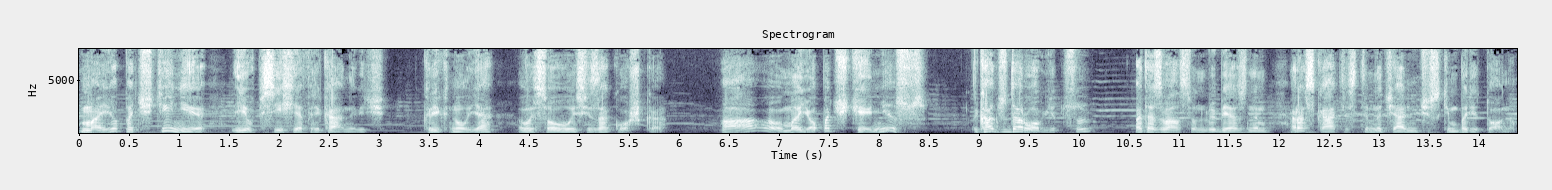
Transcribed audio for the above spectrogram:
«Мое почтение, Евпсихий Африканович!» — крикнул я, высовываясь из окошка. «А, мое почтение-с! Как здоровьица?» — отозвался он любезным, раскатистым начальническим баритоном.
